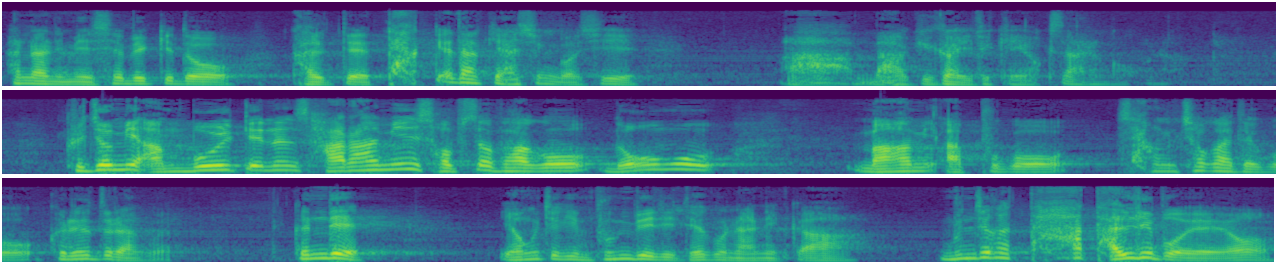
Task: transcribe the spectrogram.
하나님이 새벽 기도 갈 때 딱 깨닫게 하신 것이 아, 마귀가 이렇게 역사하는 거구나. 그 점이 안 보일 때는 사람이 섭섭하고 너무 마음이 아프고 상처가 되고 그러더라고요. 근데 영적인 분별이 되고 나니까 문제가 다 달리 보여요.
